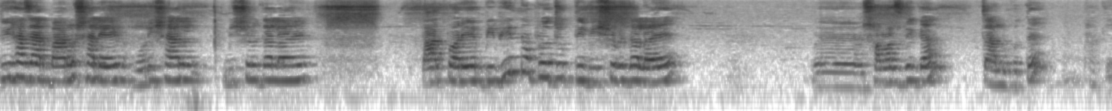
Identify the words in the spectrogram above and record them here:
দুই সালে বরিশাল বিশ্ববিদ্যালয়ে, তারপরে বিভিন্ন প্রযুক্তি বিশ্ববিদ্যালয়ে সমাজবিজ্ঞান চালু হতে থাকে।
